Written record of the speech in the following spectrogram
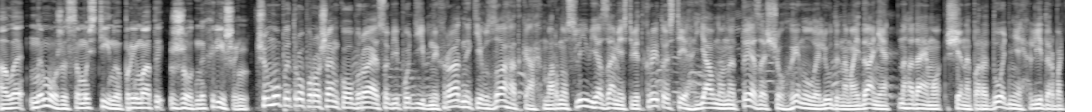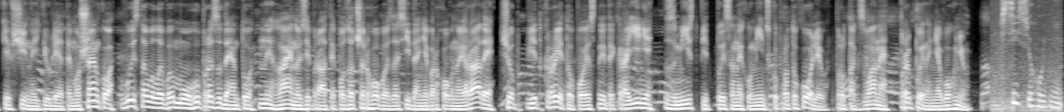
але не може самостійно приймати жодних рішень. Чому Петро Порошенко обирає собі подібних радників? Загадка марнослів'я замість відкритості явно не те, за що гинули люди на майдані. Нагадаємо, ще напередодні лідер батьківщини Юлія Тимошенко виставили вимогу президенту негайно зібрати позачергове засідання Верховної Ради, щоб відкрито пояснити країні зміст підписаних у мінську протоколів про так зване припинення вогню. Всі сьогодні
